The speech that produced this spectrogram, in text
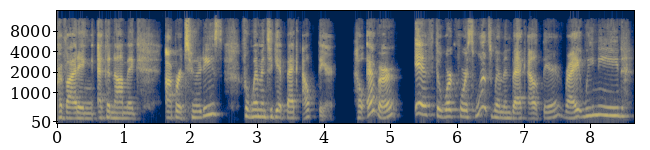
providing economic opportunities for women to get back out there. However, if the workforce wants women back out there, right, we need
